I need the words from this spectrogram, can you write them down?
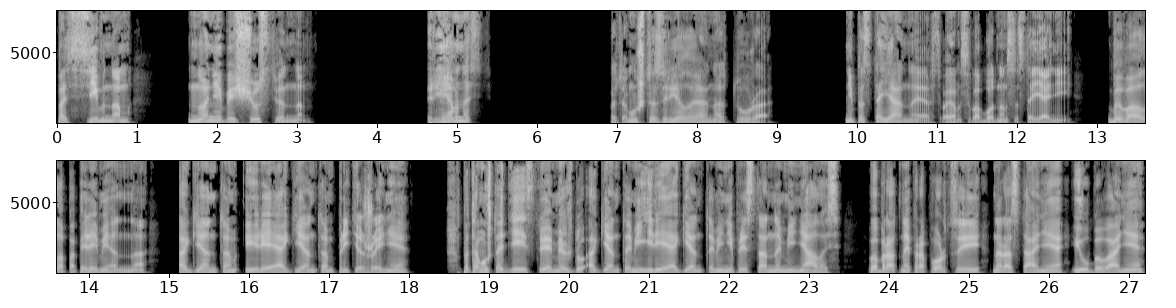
пассивном, но не бесчувственном. Ревность? Потому что зрелая натура — непостоянная в своем свободном состоянии, бывала попеременно агентом и реагентом притяжения, потому что действие между агентами и реагентами непрестанно менялось в обратной пропорции нарастания и убывания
